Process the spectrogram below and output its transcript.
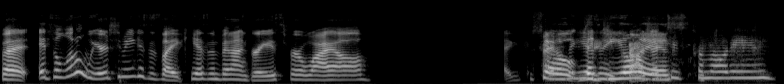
But it's a little weird to me because it's like he hasn't been on Grey's for a while. I, I So don't think he the deal is- he's promoting.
